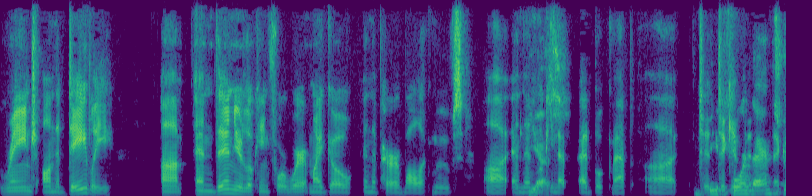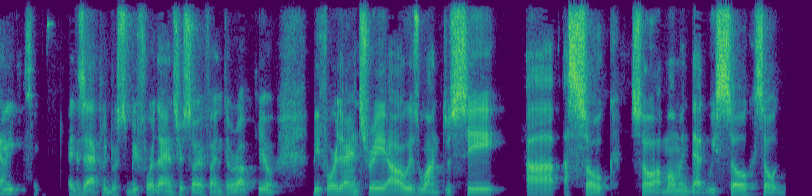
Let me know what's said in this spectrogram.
range on the daily. Um, and then you're looking for where it might go in the parabolic moves, uh, and then looking at, Yes. at bookmap uh, to, to give Before the, that guidance. exactly, before the entry, sorry if I interrupt you. Before the entry, I always want to see uh, a soak. So a moment that we soak, so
